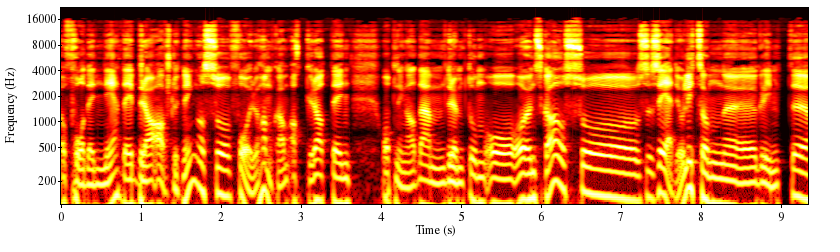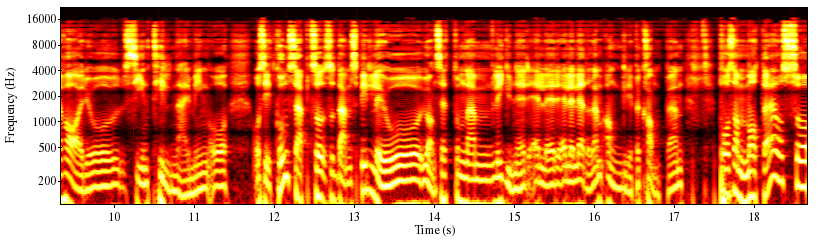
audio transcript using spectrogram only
Å få den ned. Det er en bra avslutning, og så får jo HamKam akkurat den åpninga de drømte om og, og ønska, og så, så, er det jo litt sånn uh, Glimt uh, har jo sin tilnærming og, og sitt konsept, så, så, de spiller jo uansett om de ligger under eller, eller leder, de angriper kampen på samme måte, og så,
